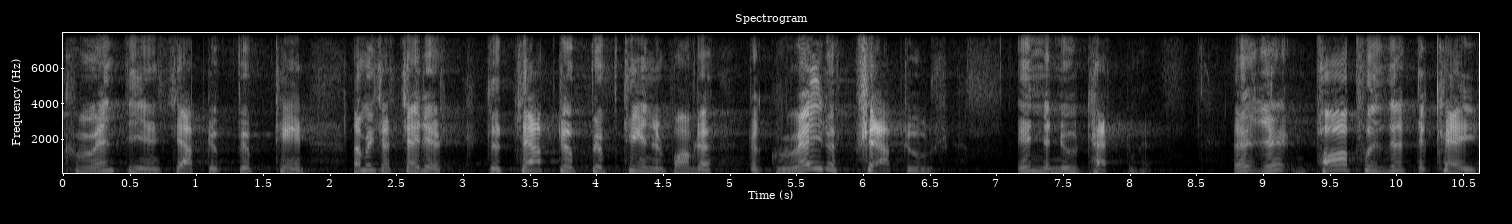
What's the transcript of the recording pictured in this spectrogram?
Corinthians chapter 15. Let me just say this the chapter 15 is one of the, the greatest chapters in the New Testament. It, it, Paul presents the case,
